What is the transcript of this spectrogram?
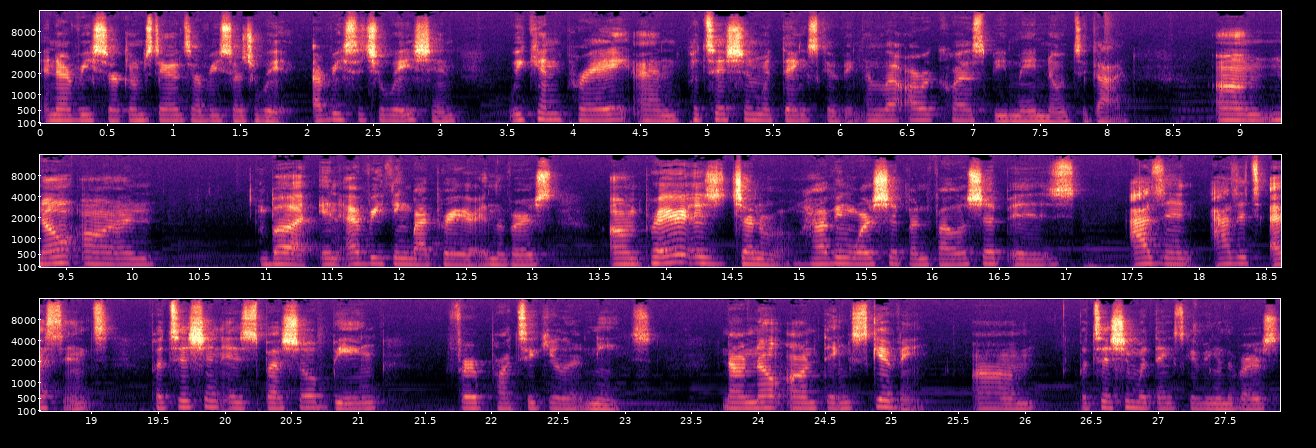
in every circumstance, every situa- every situation, we can pray and petition with thanksgiving and let our requests be made known to God. Um, no on, but in everything by prayer in the verse. Um, prayer is general. Having worship and fellowship is as in as its essence. Petition is special being for particular needs. Now note on Thanksgiving. Um, petition with Thanksgiving in the verse.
